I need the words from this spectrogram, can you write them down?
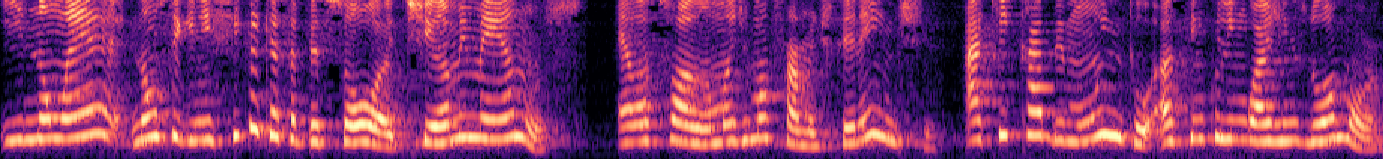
E não é, não significa que essa pessoa te ame menos. Ela só ama de uma forma diferente. Aqui cabe muito as cinco linguagens do amor.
